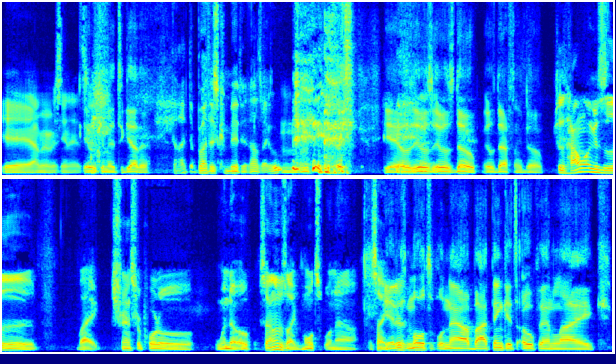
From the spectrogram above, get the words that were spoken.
Yeah, I remember seeing that. Yeah, Too. we committed together. They're like the brothers committed. I was like, ooh. Yeah, it was, it was it was dope. It was definitely dope. Because how long is the like transfer portal window open? Because I know there's like multiple now. It's like Yeah, there's multiple now, but I think it's open like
